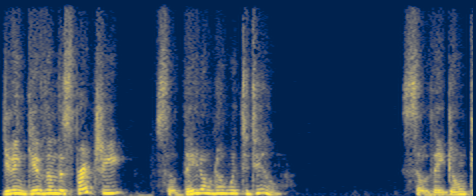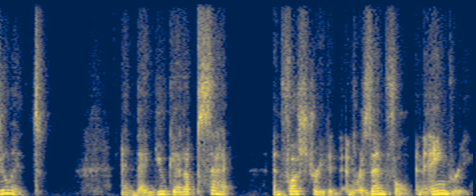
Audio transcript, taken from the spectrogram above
You didn't give them the spreadsheet. So they don't know what to do. So they don't do it. And then you get upset and frustrated and resentful and angry.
